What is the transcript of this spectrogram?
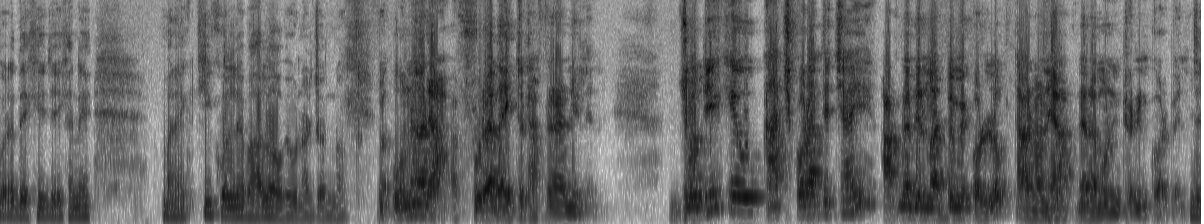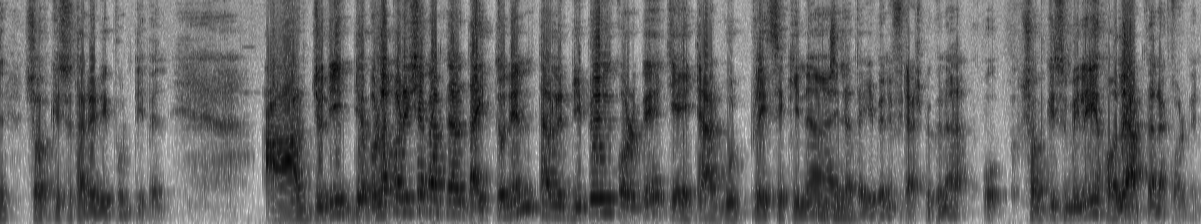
করে দেখি যে এখানে মানে কি করলে ভালো হবে ওনার জন্য। ওনারা পুরা দায়িত্বটা আপনারা নিলেন। যদি কেউ কাজ করাতে চায় আপনাদের মাধ্যমে করল তার মানে আপনারা মনিটরিং করবেন। সবকিছু তারা রিপোর্ট দিবেন। আর যদি ডেভেলপার হিসেবে আপনারা দায়িত্ব নেন তাহলে ডিপেন্ড করবে যে এটা গুড প্লেসে কিনা এটা থেকে বেনিফিট আসবে কিনা। সবকিছু মিলিয়ে হলে আপনারা করবেন।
